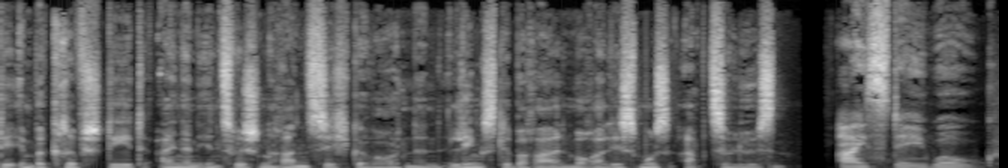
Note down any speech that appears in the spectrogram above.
der im Begriff steht, einen inzwischen ranzig gewordenen linksliberalen Moralismus abzulösen. I stay woke.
